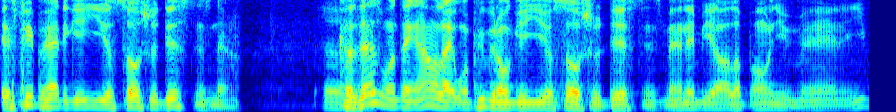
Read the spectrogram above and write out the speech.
is people had to give you your social distance now. Mm. Because that's one thing I don't like when people don't give you your social distance, man. They be all up on you, man. And you,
